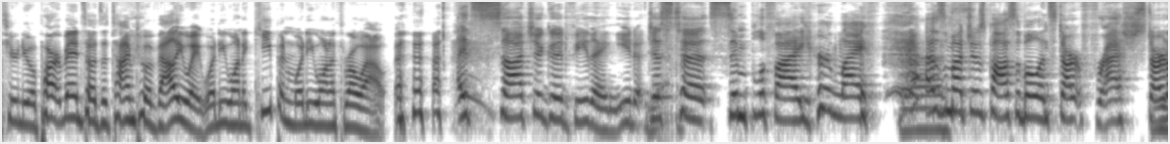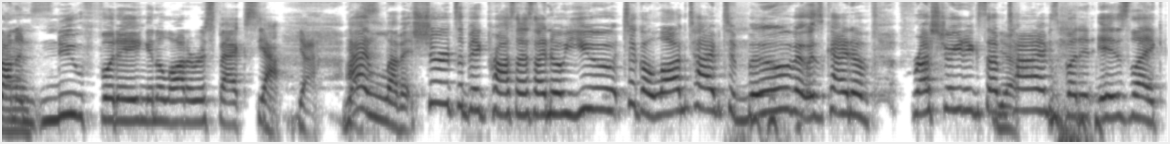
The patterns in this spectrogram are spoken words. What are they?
into your new apartment. So it's a time to evaluate what do you want to keep and what do you want to throw out. it's such a good feeling, you know, just yeah. to simplify your life yes. as much as possible and start fresh, start yes. on a new footing in a lot of respects. Yeah. Yeah. Yes. I love it. Sure, it's a big process. I know you took a long time to move. it was kind of frustrating sometimes, yeah. but it is like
